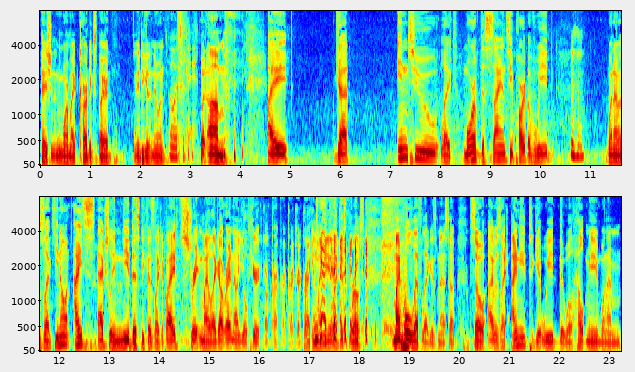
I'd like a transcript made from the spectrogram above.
patient anymore. My card expired. I need to get a new one. oh it's okay But um, I got into like more of the sciency part of weed when I was like, you know what, I s- actually need this because like if I straighten my leg out right now, you'll hear it go crack crack crack crack crack in my knee, like it's gross. My whole left leg is messed up. So I was like, I need to get weed that will help me when I'm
